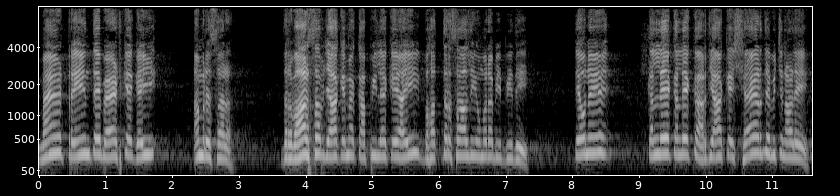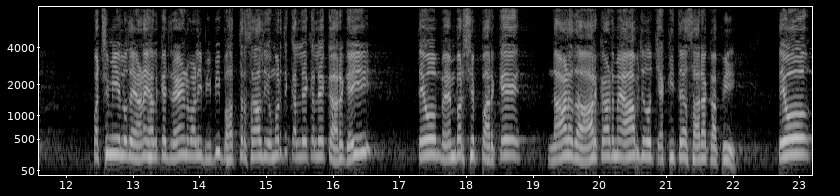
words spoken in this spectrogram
ਮੈਂ ਟ੍ਰੇਨ ਤੇ ਬੈਠ ਕੇ ਗਈ ਅੰਮ੍ਰਿਤਸਰ। ਦਰਬਾਰ ਸਾਹਿਬ ਜਾ ਕੇ ਮੈਂ ਕਾਪੀ ਲੈ ਕੇ ਆਈ 72 ਸਾਲ ਦੀ ਉਮਰ ਹੈ ਬੀਬੀ ਦੀ। ਤੇ ਉਹਨੇ ਕੱਲੇ ਕੱਲੇ ਘਰ ਜਾ ਕੇ ਸ਼ਹਿਰ ਦੇ ਵਿੱਚ ਨਾਲੇ ਪੱਛਮੀ ਲੁਧਿਆਣੇ ਹਲਕੇ 'ਚ ਰਹਿਣ ਵਾਲੀ ਬੀਬੀ 72 ਸਾਲ ਦੀ ਉਮਰ 'ਚ ਕੱਲੇ ਕੱਲੇ ਘਰ ਗਈ ਤੇ ਉਹ ਮੈਂਬਰਸ਼ਿਪ ਭਰ ਕੇ ਨਾਲ ਆਧਾਰ ਕਾਰਡ ਮੈਂ ਆਪ ਜਦੋਂ ਚੈੱਕ ਕੀਤਾ ਸਾਰਾ ਕਾਪੀ ਤੇ ਉਹ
